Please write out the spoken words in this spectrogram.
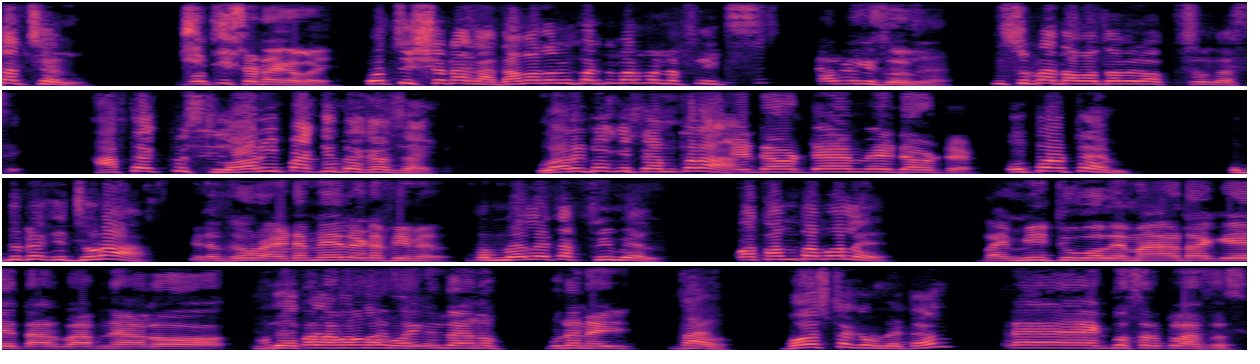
চাচ্ছেন? পঁচিশশো টাকা ভাই। পঁচিশশো টাকা। দামাদামি করতে পারবেন না ফিক্স অল্প কিছু হবে। কিছুটা দামাদামির অপশন আছে। হাতে একটু লরি পাখি দেখা যায়। লরিটা কি টেম করা? এটাও ট্যাম এটাও ট্যাম এটাও টেম দুটা কি জোড়া? এটা জোড়া এটা মেল এটা ফিমেল মেল এটা ফিমেল কথামটা বলে? ভাই মিঠু বলে মা ডাকে তারপর আপনি আরও কথা কিন্তু এখনও পুরো নাই। তাই বয়সটা কেমন এটা? এটা এক বছর প্লাস আছে।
